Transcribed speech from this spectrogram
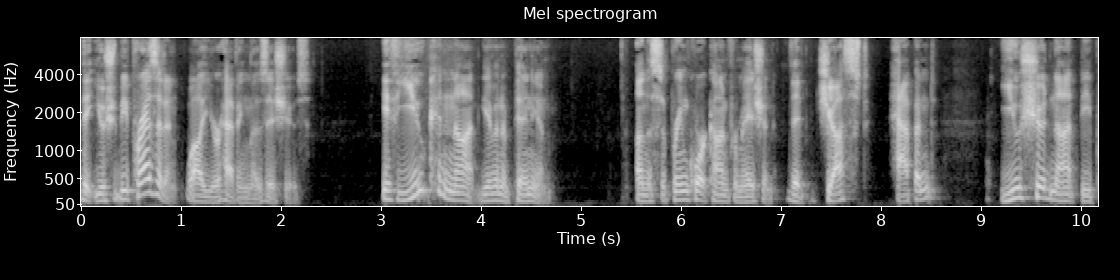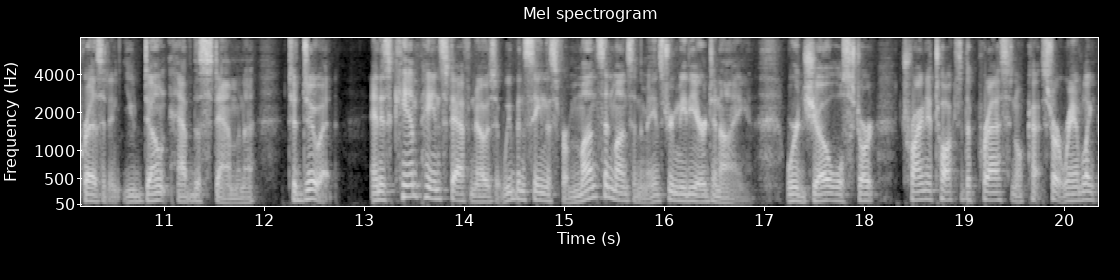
that you should be president while you're having those issues. If you cannot give an opinion on the Supreme Court confirmation that just happened, you should not be president. You don't have the stamina to do it. And his campaign staff knows it. We've been seeing this for months and months, and the mainstream media are denying it. Where Joe will start trying to talk to the press and he'll start rambling,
